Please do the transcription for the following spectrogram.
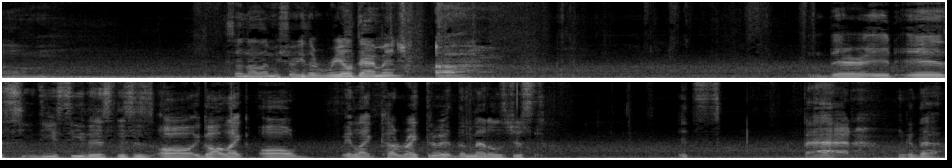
Um, so now let me show you the real damage. Uh, there it is. Do you see this? This is all, it got like all, it like cut right through it. The metal's just, it's bad. Look at that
